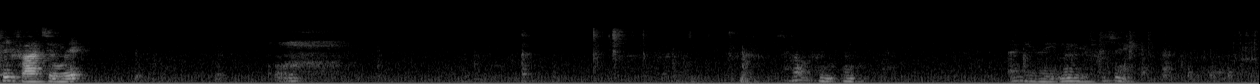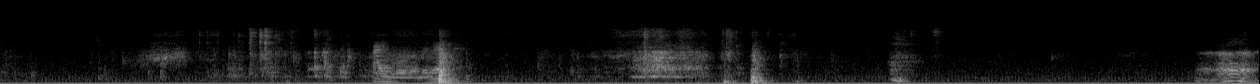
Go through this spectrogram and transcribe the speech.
Keep fighting it. I don't think um, any of it moves, does it? Hang on a minute. Ah.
